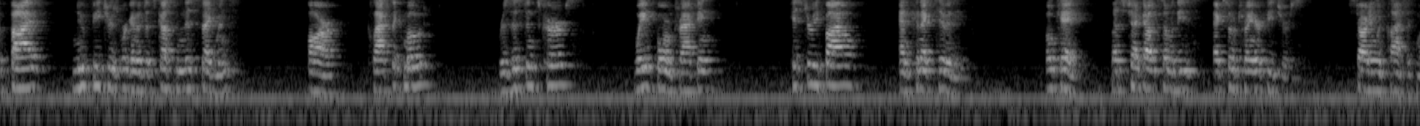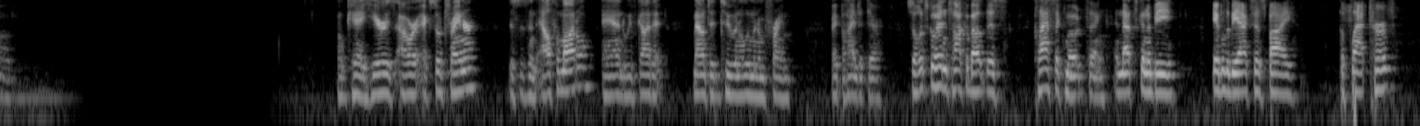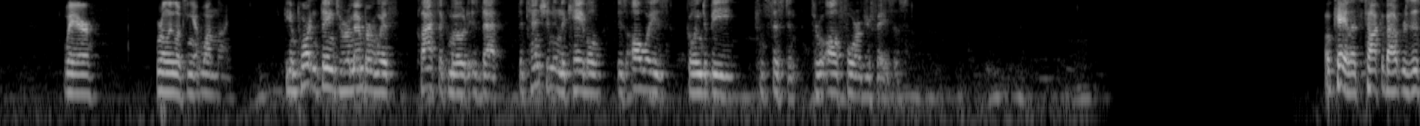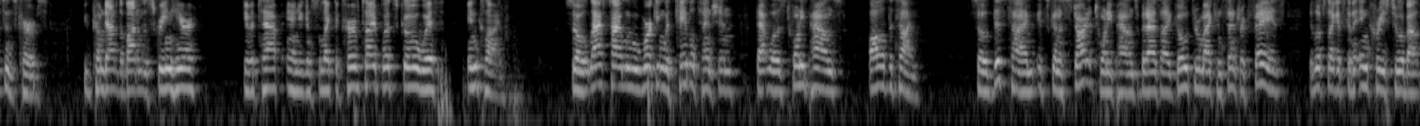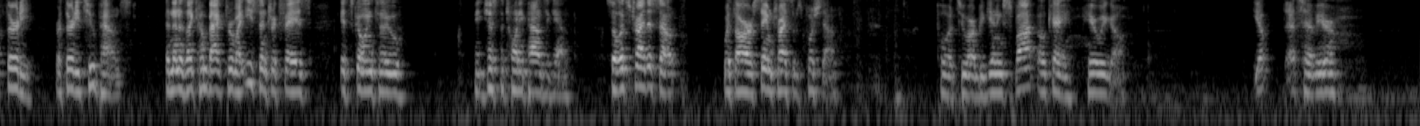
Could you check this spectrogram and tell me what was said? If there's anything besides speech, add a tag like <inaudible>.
The five new features we're going to discuss in this segment are classic mode, resistance curves, waveform tracking, history file, and connectivity. Okay, let's check out some of these Xo-Trainer features, starting with classic mode. Okay, here is our Xo-Trainer. This is an alpha model, and we've got it mounted to an aluminum frame right behind it there. So let's go ahead and talk about this classic mode thing, and that's gonna be able to be accessed by the flat curve, where we're only looking at one line. The important thing to remember with classic mode is that the tension in the cable is always going to be consistent through all four of your phases. Okay, let's talk about resistance curves. You come down to the bottom of the screen here, give a tap, and you can select the curve type. Let's go with incline. So last time we were working with cable tension that was 20 pounds all of the time. So this time it's gonna start at 20 pounds, but as I go through my concentric phase, it looks like it's gonna increase to about 30 or 32 pounds. And then as I come back through my eccentric phase, it's going to be just the 20 pounds again. So let's try this out with our same triceps push down. Pull it to our beginning spot. Okay, here we go. Yep, that's heavier.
